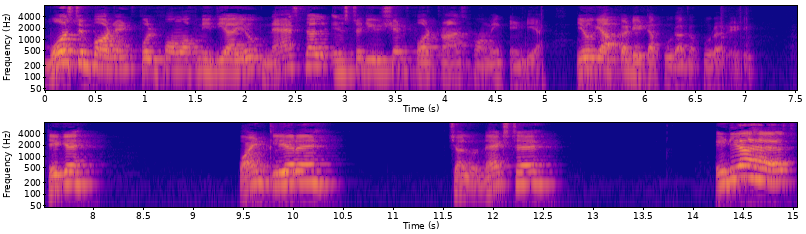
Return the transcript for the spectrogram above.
मोस्ट इंपॉर्टेंट फुल फॉर्म ऑफ नीति आयोग नेशनल इंस्टीट्यूशन फॉर ट्रांसफॉर्मिंग इंडिया ये हो गया आपका डेटा पूरा का पूरा रेडी ठीक है पॉइंट क्लियर है चलो नेक्स्ट है इंडिया हैज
